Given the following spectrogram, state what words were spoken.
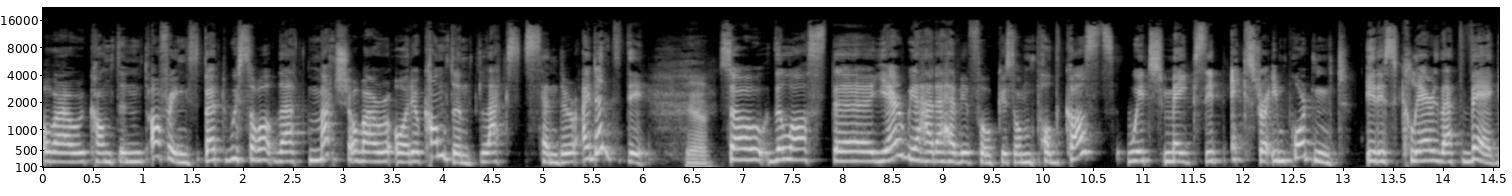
of our content offerings. But we saw that much of our audio content lacks sender identity. Yeah. So the last uh, year, we had a heavy focus on podcasts, which makes it extra important it is clear that VG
